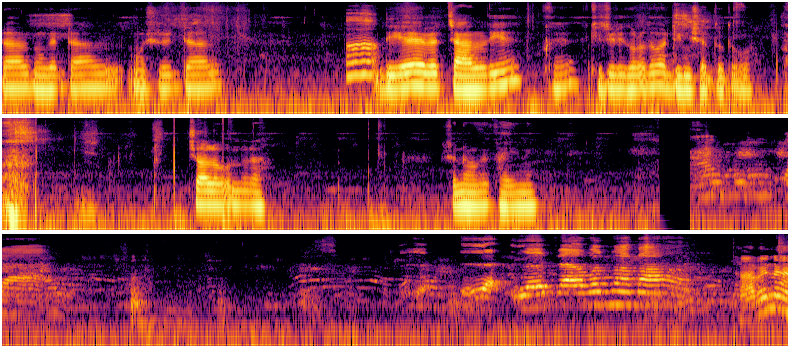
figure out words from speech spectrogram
ডাল মুগের ডাল মসুরির ডাল। দিয়ে এবার চাল দিয়ে খিচুড়ি করে দেবো আর ডিম সেদ্ধ দেবো। চলো বন্ধুরা সোনামাকে খাইনি খাবে না?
